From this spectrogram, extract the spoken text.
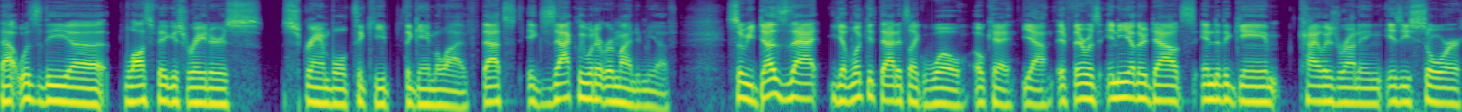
That was the uh, Las Vegas Raiders scramble to keep the game alive. That's exactly what it reminded me of. So he does that. You look at that, it's like, whoa, okay, yeah. If there was any other doubts into the game, Kyler's running. Is he sore?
